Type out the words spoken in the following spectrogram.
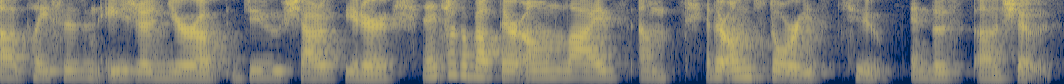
uh, places in Asia and Europe do shadow theater, and they talk about their own lives um, and their own stories too in those uh, shows.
